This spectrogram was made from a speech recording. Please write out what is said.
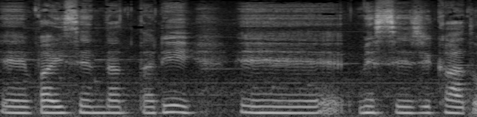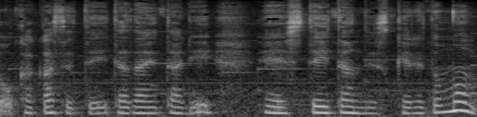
えー、焙煎だったり、えー、メッセージカードを書かせていただいたり、えしていたんですけれども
